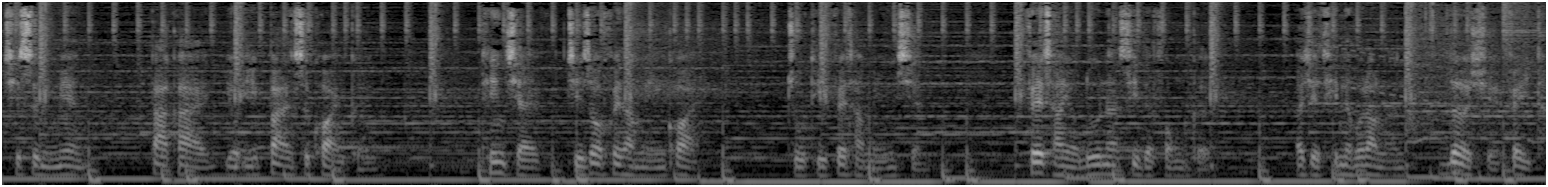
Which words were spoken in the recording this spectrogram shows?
其实里面大概有一半是快歌，听起来节奏非常明快，主题非常明显，非常有 Luna Sea 的风格，而且听得会让人热血沸腾。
